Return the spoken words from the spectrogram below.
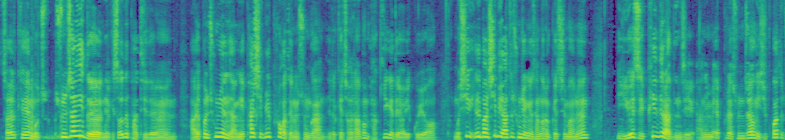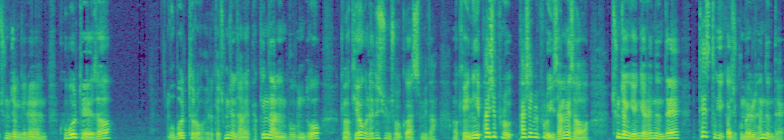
자 이렇게 뭐 순정이든 이렇게 서드파티든 아이폰 충전량이 81%가 되는 순간 이렇게 전압은 바뀌게 되어 있고요. 뭐 10, 일반 12W 충전기는 상관없겠지만은 이 USB PD라든지 아니면 애플의 순정 29W 충전기는 9V에서 5V로 이렇게 충전 전압이 바뀐다는 부분도 기억을 해두시면 좋을 것 같습니다. 어, 괜히 80% 81% 이상에서 충전기 연결했는데 테스트기까지 구매를 했는데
